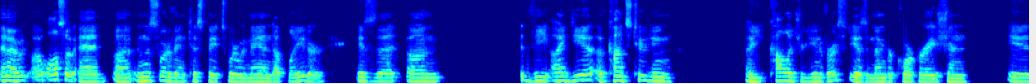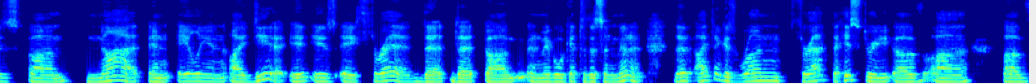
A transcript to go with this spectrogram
And I would also add, uh, and this sort of anticipates where we may end up later, is that um, the idea of constituting a college or university as a member corporation is um, not an alien idea. It is a thread that that, um, and maybe we'll get to this in a minute, that I think is run throughout the history of uh, of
